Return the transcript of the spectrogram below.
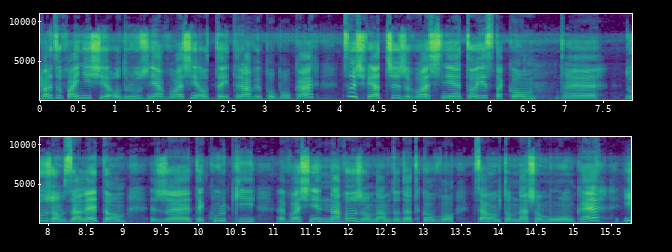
bardzo fajnie się odróżnia właśnie od tej trawy po bokach, co świadczy, że właśnie to jest taką e, dużą zaletą, że te kurki e, właśnie nawożą nam dodatkowo całą tą naszą łąkę i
